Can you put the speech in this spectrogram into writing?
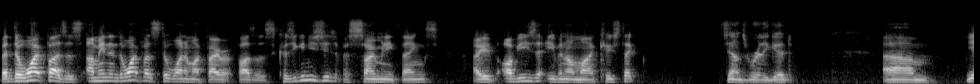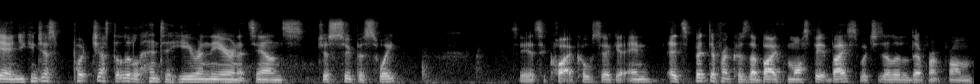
But the white fuzz is, I mean, and the white fuzz is still one of my favorite fuzzes because you can just use it for so many things. I've, I've used it even on my acoustic. sounds really good. Um, yeah, and you can just put just a little hint of here and there, and it sounds just super sweet. So yeah, it's a quite a cool circuit, and it's a bit different because they're both MOSFET based, which is a little different from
